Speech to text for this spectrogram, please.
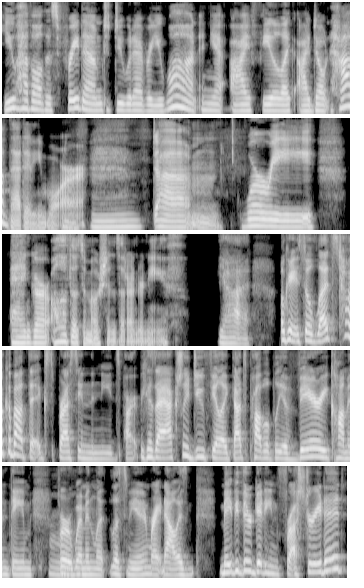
you have all this freedom to do whatever you want, and yet I feel like I don't have that anymore. Mm-hmm. Um, worry, anger, all of those emotions that are underneath. Yeah. Okay, so let's talk about the expressing the needs part because I actually do feel like that's probably a very common theme mm. for women li- listening in right now is maybe they're getting frustrated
